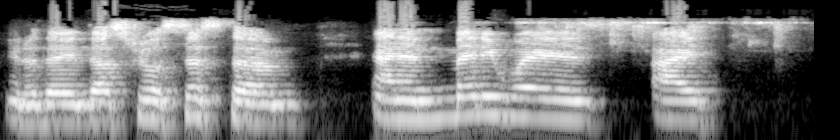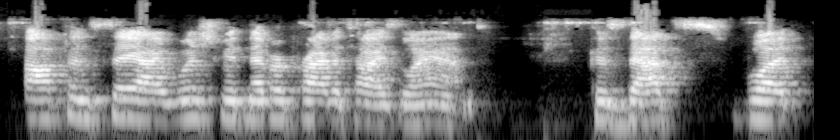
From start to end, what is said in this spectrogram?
you know the industrial system and in many ways, I often say I wish we'd never privatized land because that's what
